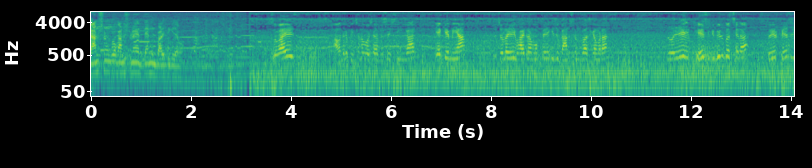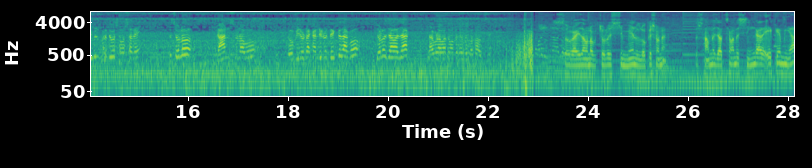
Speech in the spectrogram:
গান শুনব, গান শুনে দেন বাড়ির দিকে যাব। গাইস আমাদের পিছনে বসে আছে সেই সিঙ্গার, এ কে মিয়া। তো চলো এই ভাইটার মুখ থেকে কিছু গান শুনব আজকে আমরা। তো এই ফেস রিভিল করছে না, তো এর ফেস রিভিল করে দেবো, সমস্যা নেই। তো চলো গান শোনাবো। তো ভিডিওটা কন্টিনিউ দেখতে থাকো। চলো যাওয়া যাক, তারপর আবার তোমাদের সাথে কথা হচ্ছে। তো গাইজ আমরা চলে এসেছি মেন লোকেশনে তো সামনে যাচ্ছে আমাদের সিঙ্গার এ কে মিয়া।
